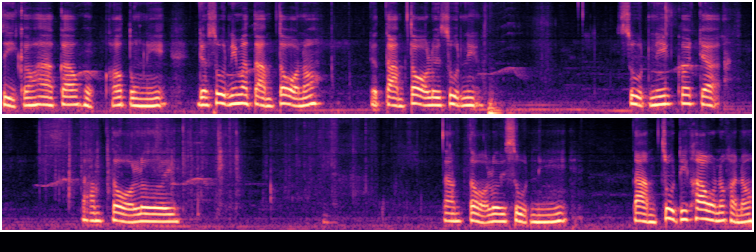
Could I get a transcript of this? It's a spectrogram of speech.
สี่เก้าห้าเก้าหกเข้าตรงนี้ เดี๋ยวสูตรนี้มาตามต่อเนาะเดี๋ยวตามต่อเลยสูตรนี้ สูตรนี้ก็จะตามต่อเลย ตามต่อเลยสูตรนี้ ตามสูตรที่เข้าเนาะค่ะเนาะ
